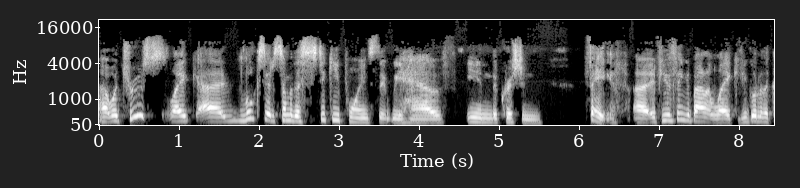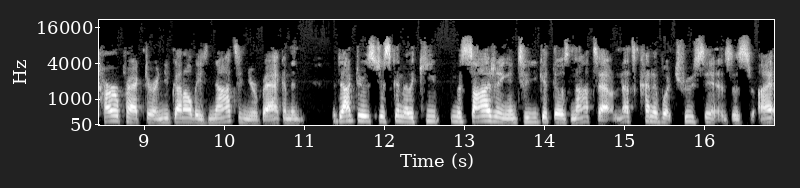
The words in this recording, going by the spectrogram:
Uh, what Truce like uh, looks at some of the sticky points that we have in the Christian faith. Uh, if you think about it, like if you go to the chiropractor and you've got all these knots in your back, and then the doctor is just going to keep massaging until you get those knots out. And that's kind of what truce is is i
